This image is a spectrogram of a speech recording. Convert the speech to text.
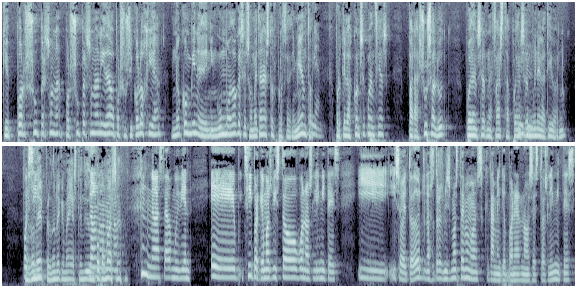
que por su, persona, por su personalidad o por su psicología no conviene de ningún modo que se sometan a estos procedimientos, porque las consecuencias para su salud pueden ser nefastas, pueden ser muy negativas, ¿no? Pues perdone, perdone que me haya extendido un poco más. ¿eh? No, ha estado muy bien. Eh, sí, porque hemos visto buenos límites y, y, sobre todo nosotros mismos tenemos que, también que ponernos estos límites.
